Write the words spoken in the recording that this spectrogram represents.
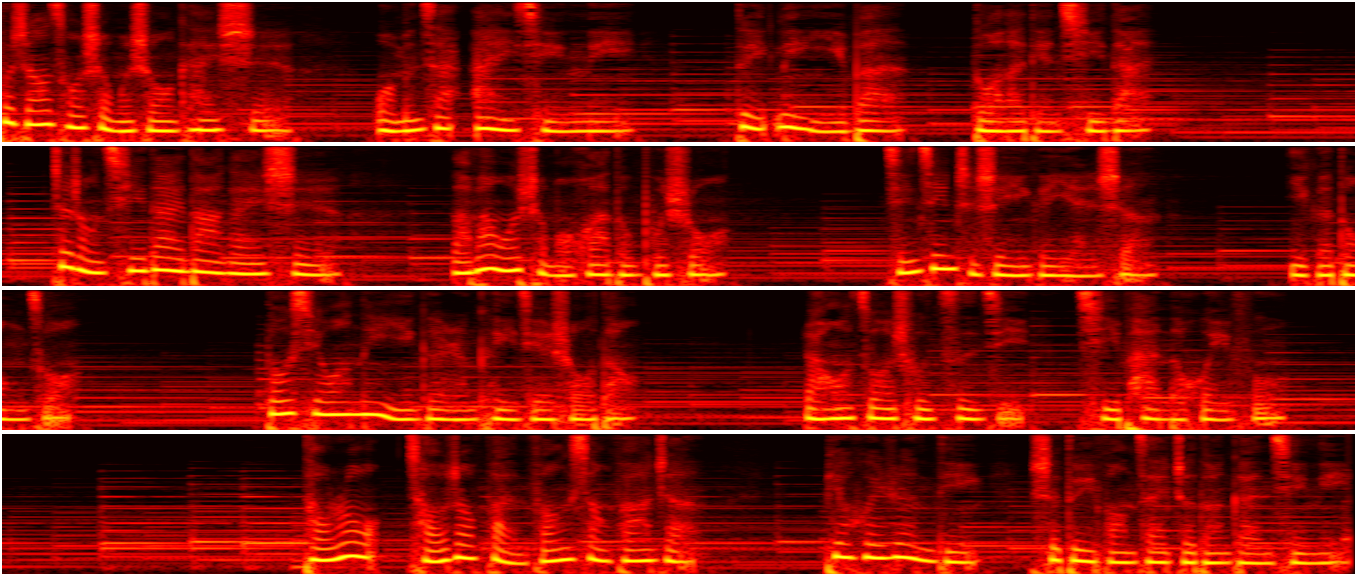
不知道从什么时候开始，我们在爱情里对另一半多了点期待。这种期待大概是，哪怕我什么话都不说，仅仅只是一个眼神、一个动作，都希望另一个人可以接收到，然后做出自己期盼的回复。倘若朝着反方向发展，便会认定是对方在这段感情里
